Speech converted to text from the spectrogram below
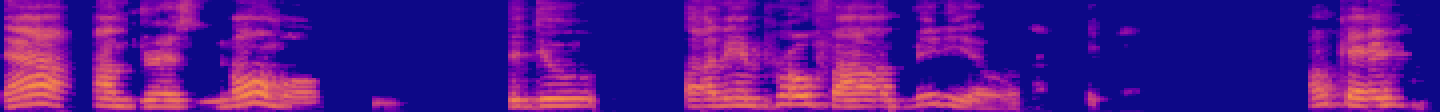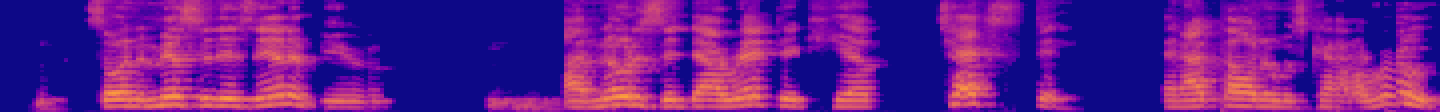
Now I'm dressed normal to do an in profile video. Okay. So in the midst of this interview, I noticed the director kept texting, and I thought it was kind of rude.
